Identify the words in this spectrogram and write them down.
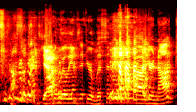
He's also dead. Yeah. Robin Williams, if you're listening, uh, you're not.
